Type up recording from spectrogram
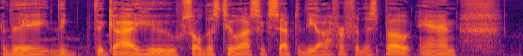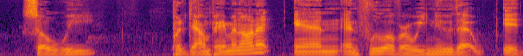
The the the guy who sold this to us accepted the offer for this boat, and so we put a down payment on it and and flew over. We knew that it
